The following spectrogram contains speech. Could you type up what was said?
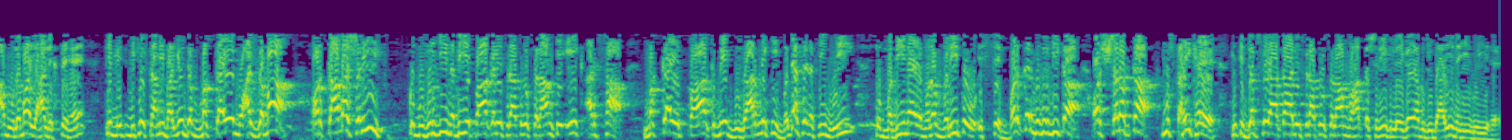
اب علماء یہاں لکھتے ہیں کہ میٹھے اسلامی بھائیوں، جب مکہ معظمہ اور کعبہ شریف کو بزرگی نبی پاک علیہ السلاط والسلام کے ایک عرصہ مکہ پاک میں گزارنے کی وجہ سے نصیب ہوئی، تو مدینہ منوری تو اس سے بڑھ کر بزرگی کا اور شرف کا مستحق ہے، کیونکہ جب سے آقا علیہ السلاط والسلام وہاں تشریف لے گئے، اب جدائی نہیں ہوئی ہے۔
